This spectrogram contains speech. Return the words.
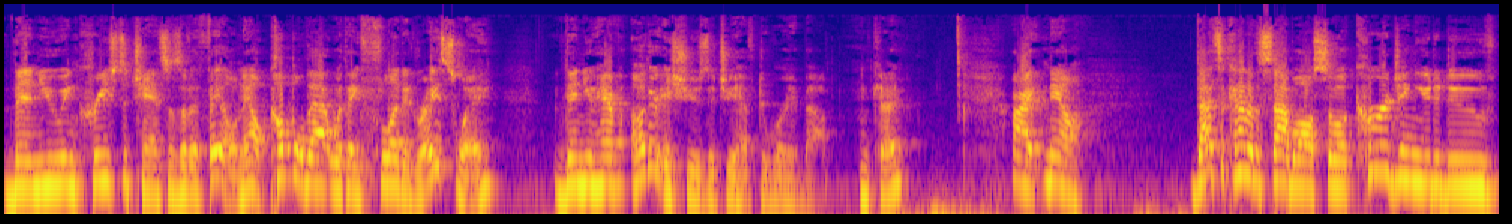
then you increase the chances of it fail. Now, couple that with a flooded raceway, then you have other issues that you have to worry about. Okay? All right, now, that's a kind of the sidewall. So, encouraging you to do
